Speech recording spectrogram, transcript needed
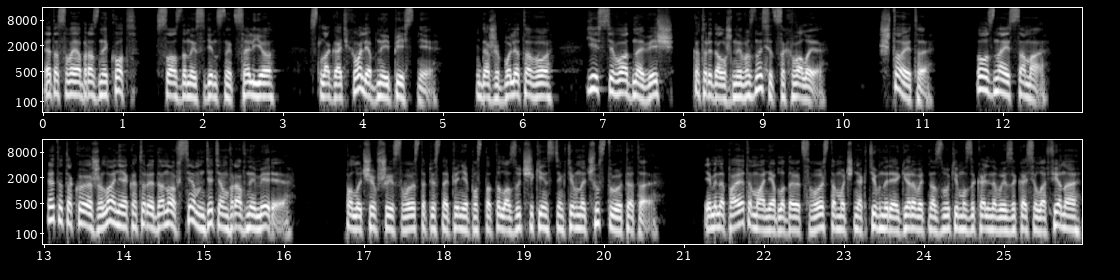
Это своеобразный код, созданный с единственной целью — слагать хвалебные песни. Даже более того, есть всего одна вещь, которой должны возноситься хвалы. Что это? Узнай сама. Это такое желание, которое дано всем детям в равной мере. Получившие свойство песнопения пустоты лазутчики инстинктивно чувствуют это. Именно поэтому они обладают свойством очень активно реагировать на звуки музыкального языка силофена.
